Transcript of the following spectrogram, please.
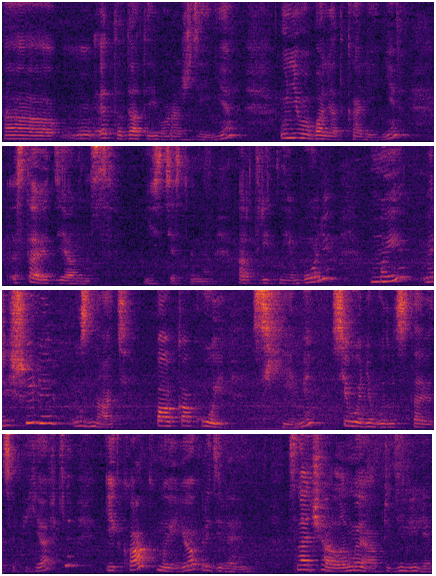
а, это дата его рождения, у него болят колени, ставит диагноз, естественно, артритные боли. Мы решили узнать, по какой схеме сегодня будут ставиться пиявки и как мы ее определяем. Сначала мы определили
